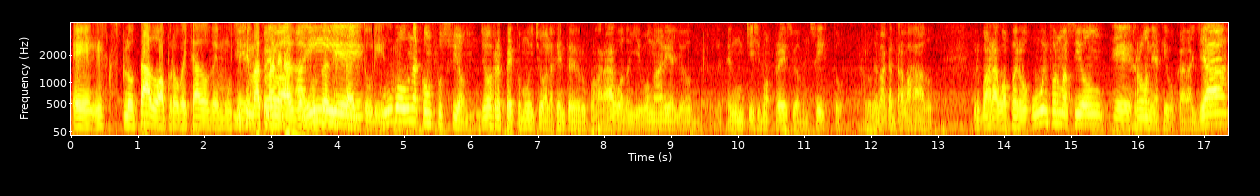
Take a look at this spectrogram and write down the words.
eh, explotado, aprovechado de muchísimas maneras desde el punto de vista eh, del turismo. Hubo una confusión. Yo respeto mucho a la gente de Grupo Jaragua, a don Gibón Arias, yo le tengo muchísimo aprecio, a don Sisto, a los demás que han trabajado. Grupo Jaragua, pero hubo información eh, errónea, equivocada. Ya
